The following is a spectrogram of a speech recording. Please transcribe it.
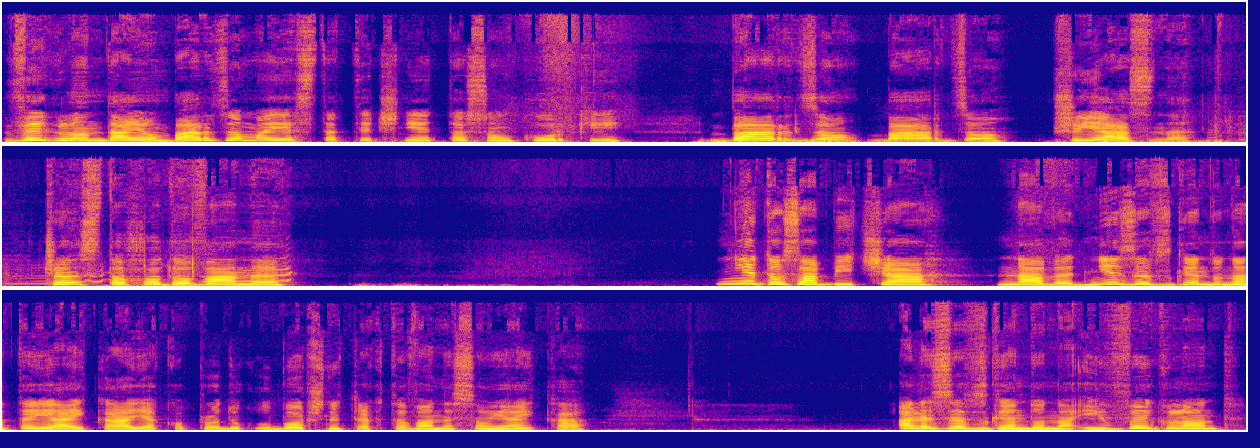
Wyglądają bardzo majestatycznie. To są kurki bardzo, bardzo przyjazne. Często hodowane. Nie do zabicia, nawet nie ze względu na te jajka. Jako produkt uboczny traktowane są jajka, ale ze względu na ich wygląd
